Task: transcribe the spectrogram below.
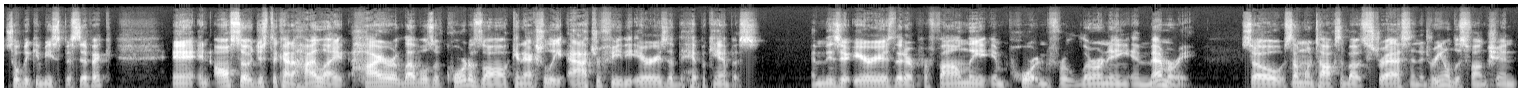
so we can be specific. And, and also, just to kind of highlight, higher levels of cortisol can actually atrophy the areas of the hippocampus. And these are areas that are profoundly important for learning and memory. So someone talks about stress and adrenal dysfunction.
